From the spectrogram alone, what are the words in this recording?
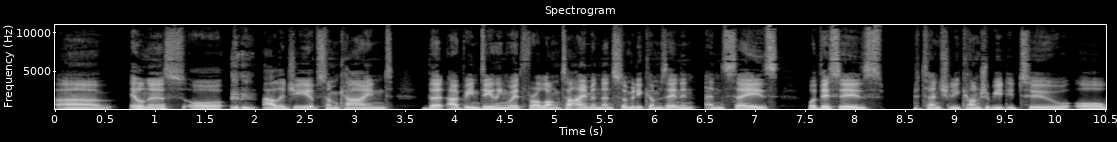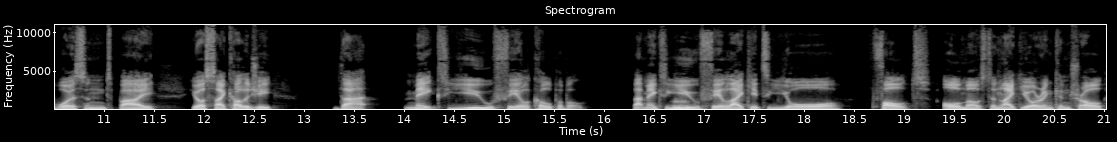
uh, illness or allergy of some kind that I've been dealing with for a long time, and then somebody comes in and, and says, well, this is potentially contributed to or worsened by your psychology, that makes you feel culpable. That makes mm. you feel like it's your fault almost and like you're in control.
